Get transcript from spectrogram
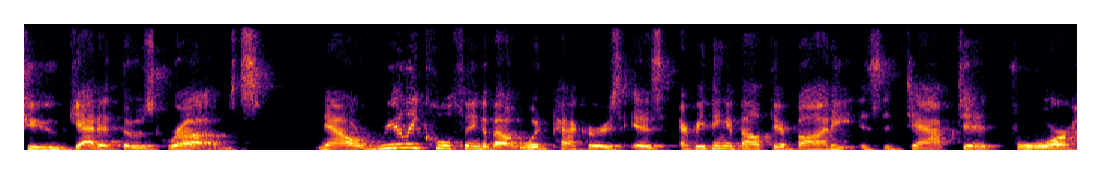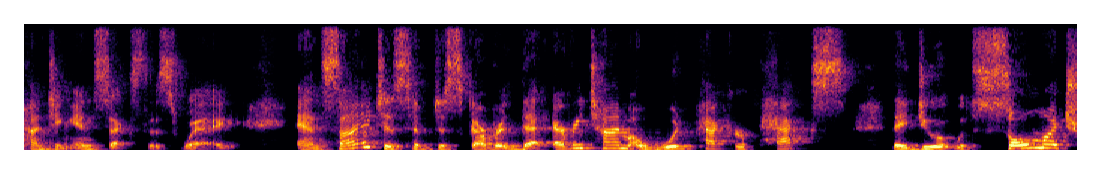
to get at those grubs. Now, a really cool thing about woodpeckers is everything about their body is adapted for hunting insects this way. And scientists have discovered that every time a woodpecker pecks, they do it with so much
